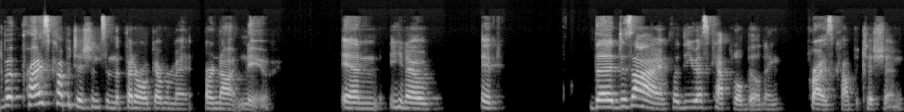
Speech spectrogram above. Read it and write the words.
but prize competitions in the federal government are not new. And, you know, if the design for the US Capitol building, prize competition,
